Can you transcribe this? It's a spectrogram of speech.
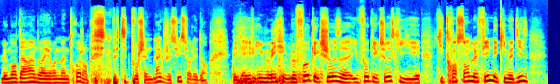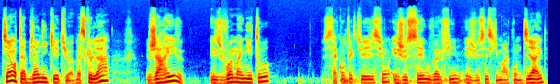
le mandarin de Iron Man 3. J'en place une petite prochaine blague. Je suis sur les dents. Les gars, il, il me, il me faut quelque chose. Il me faut quelque chose qui, qui transcende le film et qui me dise tiens, on t'a bien niqué, tu vois. Parce que là, j'arrive et je vois Magneto, sa contextualisation et je sais où va le film et je sais ce qu'il me raconte direct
